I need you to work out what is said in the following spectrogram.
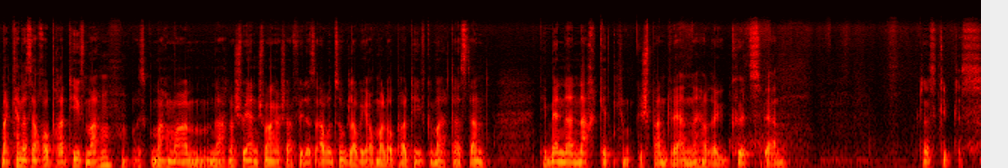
man kann das auch operativ machen. Das machen wir nach einer schweren Schwangerschaft wird das ab und zu, glaube ich, auch mal operativ gemacht, dass dann die Bänder nachgespannt werden ne, oder gekürzt werden. Das gibt es.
